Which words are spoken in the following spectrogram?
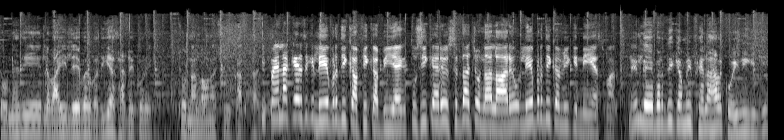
ਝੋਨੇ ਦੀ ਲਵਾਈ ਲੇਬਰ ਵਧੀਆ ਸਾਡੇ ਕੋਲੇ ਝੋਨਾ ਲਾਉਣਾ ਸ਼ੁਰੂ ਕਰਤਾ ਜੀ। ਪਹਿਲਾਂ ਕਹਿ ਰਹੇ ਸੀ ਕਿ ਲੇਬਰ ਦੀ ਕਾਫੀ ਕਮੀ ਹੈ। ਤੁਸੀਂ ਕਹਿ ਰਹੇ ਹੋ ਸਿੱਧਾ ਝੋਨਾ ਲਾ ਰਹੇ ਹੋ ਲੇਬਰ ਦੀ ਕਮੀ ਕਿੰਨੀ ਹੈ ਇਸ ਵਾਰ? ਨਹੀਂ ਲੇਬਰ ਦੀ ਕਮੀ ਫਿਲਹਾਲ ਕੋਈ ਨਹੀਂ ਜੀ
